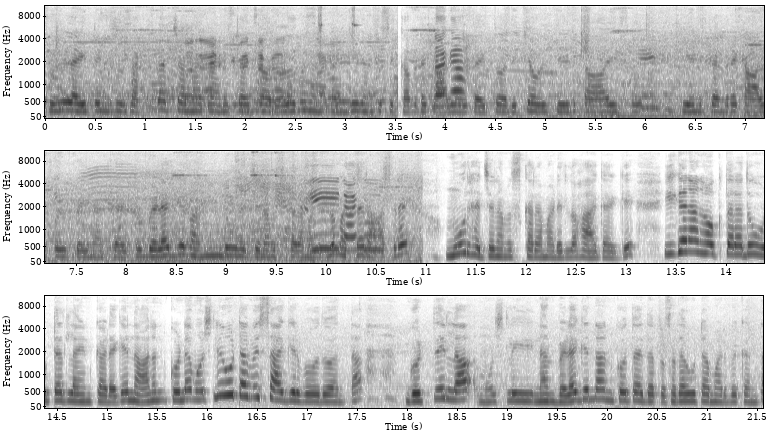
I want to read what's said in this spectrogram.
ಫುಲ್ ಲೈಟಿಂಗ್ಸು ಸಖತ್ ಚೆನ್ನಾಗಿ ಕಾಣಿಸ್ತಾ ಇತ್ತು. ಅದರೊಳಗೂ ನನ್ನ ತಂಗಿಗಂತೂ ಸಿಕ್ಕಾಪಟ್ಟೆ ಕಾಣಿಸ್ತಾ ಇತ್ತು. ಅದಕ್ಕೆ ಅವಳು ತೀಡ್ತಾ ಇತ್ತು ಕಾಲ್ ಕಾಲು ಫುಲ್ ಪೇಯ್ನ್ ಆಗ್ತಾ ಇತ್ತು. ಬೆಳಗ್ಗೆ ಒಂದು ಹೆಜ್ಜೆ ನಮಸ್ಕಾರ ಮಾಡಿದ್ಲು ಮತ್ತೆ ರಾತ್ರಿ ಮೂರು ಹೆಜ್ಜೆ ನಮಸ್ಕಾರ ಮಾಡಿದ್ಲು ಹಾಗಾಗಿ. ಈಗ ನಾನು ಹೋಗ್ತಾ ಇರೋದು ಊಟದ ಲೈನ್ ಕಡೆಗೆ. ನಾನು ಅಂದ್ಕೊಂಡೆ ಮೋಸ್ಟ್ಲಿ ಊಟ ಮಿಸ್ ಆಗಿರ್ಬೋದು ಅಂತ. ಗೊತ್ತಿಲ್ಲ ಮೋಸ್ಟ್ಲಿ ನಾನು ಬೆಳಗ್ಗೆಯಿಂದ ಅನ್ಕೋತಾ ಇದ್ದೆ ಪ್ರಸಾದ ಊಟ ಮಾಡ್ಬೇಕಂತ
